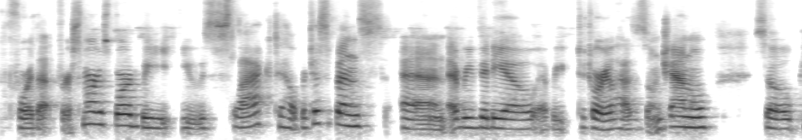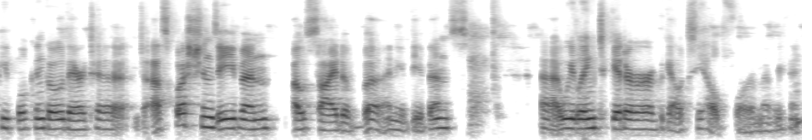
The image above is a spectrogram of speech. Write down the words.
for that first smorgasbord, we use Slack to help participants and every video, every tutorial has its own channel. So people can go there to, to ask questions even outside of uh, any of the events. Uh, we link to Gitter, the Galaxy Help Forum, everything.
